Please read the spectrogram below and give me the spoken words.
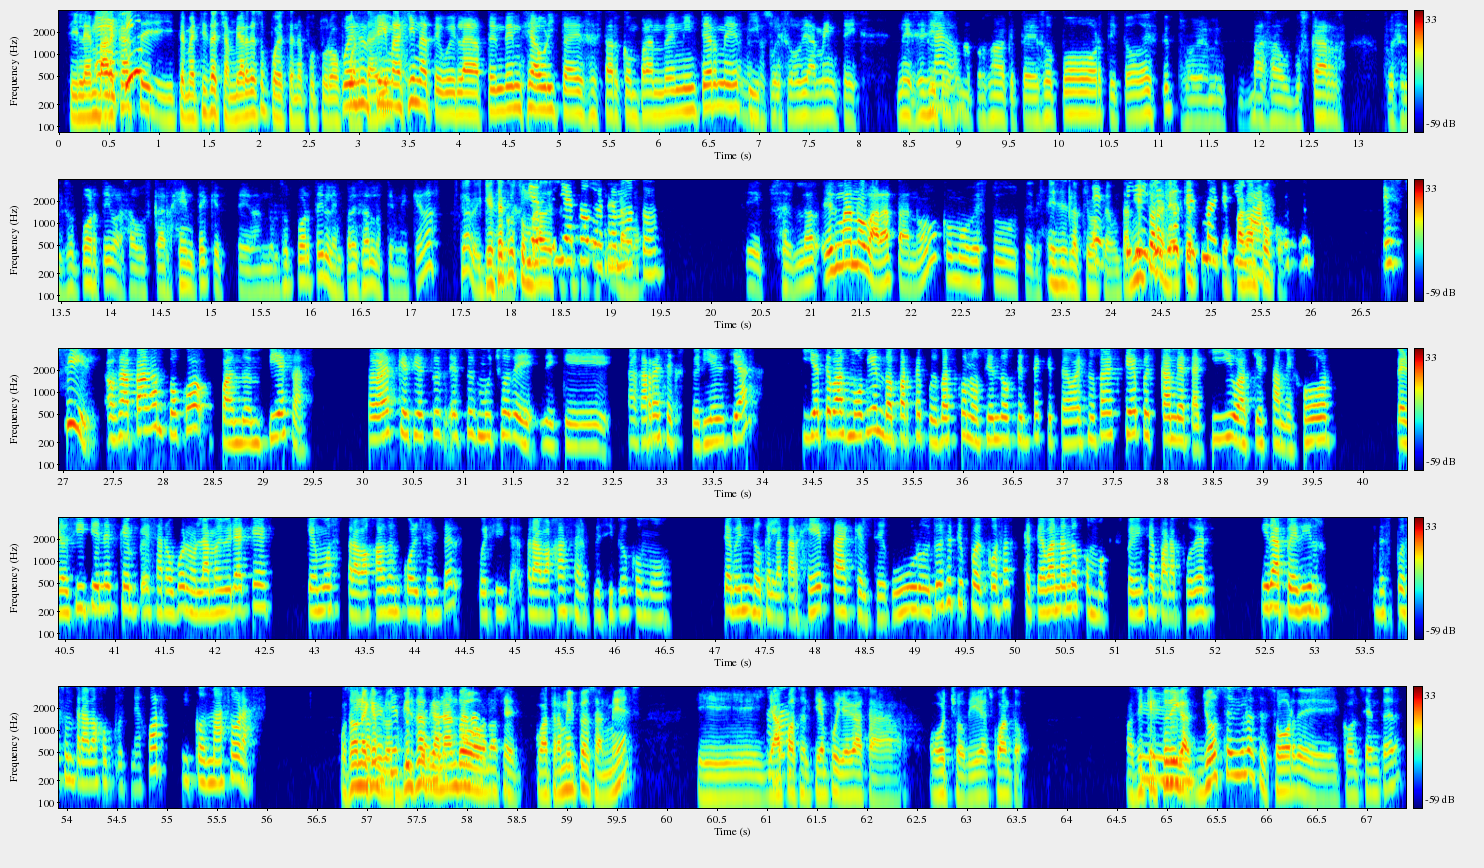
Si le embarcaste y te metiste a chambear de eso, puedes tener futuro. Pues es que ahí. imagínate, güey, la tendencia ahorita es estar comprando en internet Bueno, y sí. pues obviamente necesitas Claro. una persona que te dé soporte y todo esto, y pues obviamente vas a buscar pues el soporte y vas a buscar gente que esté dando el soporte y la empresa lo tiene que dar. Claro, y que esté Y acostumbrado. ya, ese ya de todo es remoto. Sí, pues, la- es mano barata, ¿no? ¿Cómo ves tú, Tere? Eso es lo que iba a Eh, preguntar. sí, yo realidad creo que, es que pagan poco. Es- es- es- sí, o sea, pagan poco cuando empiezas. La verdad es que sí, esto es, esto es mucho de, de que agarres experiencia y ya te vas moviendo. Aparte, pues vas conociendo gente que te va a decir, no sabes qué, pues cámbiate aquí o aquí está mejor. Pero sí tienes que empezar, o bueno, la mayoría que, que hemos trabajado en call center, pues sí tra- trabajas al principio como te vendo que la tarjeta, que el seguro, y todo ese tipo de cosas que te van dando como experiencia para poder ir a pedir después un trabajo pues mejor y con más horas. O sea, un Porque ejemplo, es empiezas ganando, no sé, cuatro mil pesos al mes y ya Ajá. pasa el tiempo y llegas a 8, 10, ¿cuánto? Así que tú Mm. digas, yo sé de un asesor de call center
